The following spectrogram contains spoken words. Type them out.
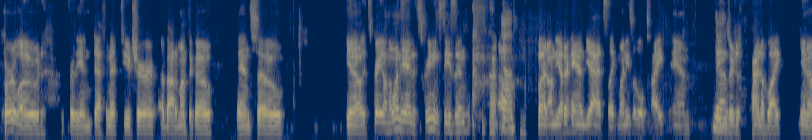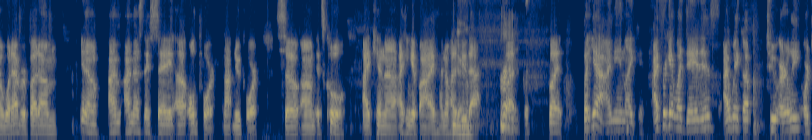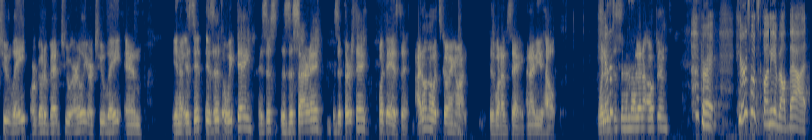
furloughed for the indefinite future about a month ago. And so, you know, it's great on the one hand, it's screening season. Yeah. Um, but on the other hand, yeah, it's like money's a little tight and yeah. things are just kind of like you know whatever. But um you know i'm i'm as they say uh, old poor not new poor. So um it's cool. I can uh, i can get by. I know how to do that. Right. but but but yeah i mean like i forget what day it is. I wake up too early or too late or go to bed too early or too late. And you know is it is it a weekday? Is this is this saturday? Is it thursday? What day is it? I don't know what's going on is what i'm saying and i need help. When is Here's- the cinema going to open? Right. Here's what's funny about that.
